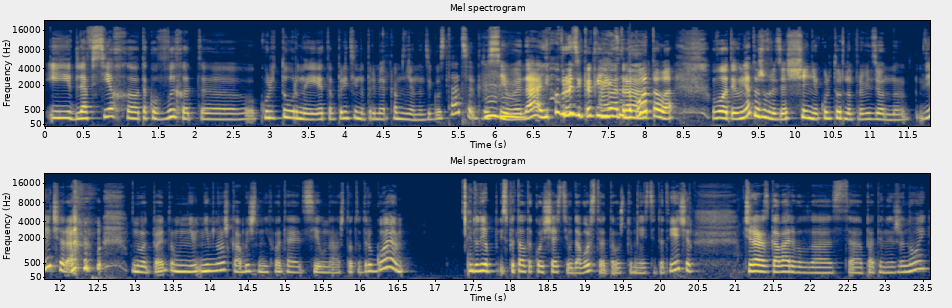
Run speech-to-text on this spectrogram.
и для всех э, такой выход э, культурный это прийти, например, ко мне на дегустацию красивую, да, я вроде как А ее да. отработала, вот, и у меня тоже вроде ощущение культурно проведенного вечера, вот, поэтому не- немножко обычно не хватает сил на что-то другое. И тут я испытала такое счастье и удовольствие от того, что у меня есть этот вечер. Вчера разговаривала с э, папиной женой.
